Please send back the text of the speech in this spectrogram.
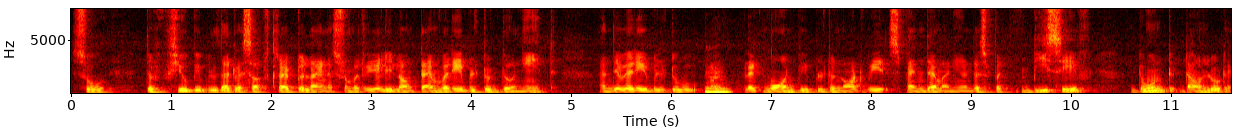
So the few people that were subscribed to Linus from a really long time were able to donate and they were able to uh, Mm. like warn people to not wait, spend their money on this. But be safe. Don't download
